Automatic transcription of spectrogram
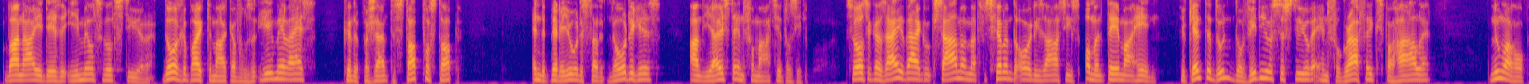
waarna je deze e-mails wilt sturen. Door gebruik te maken van zo'n e-maillijst kunnen patiënten stap voor stap, in de periodes dat het nodig is, aan de juiste informatie voorzien. Zoals ik al zei, werk ik ook samen met verschillende organisaties om een thema heen. Je kunt het doen door video's te sturen, infographics, verhalen, noem maar op.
